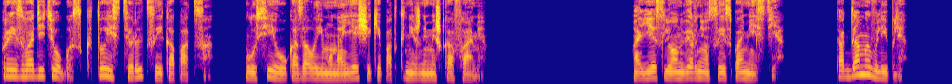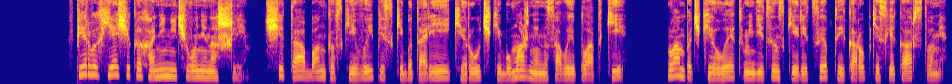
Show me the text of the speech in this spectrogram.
«Производить обыск, то есть рыться и копаться», — Лусия указала ему на ящики под книжными шкафами. «А если он вернется из поместья? Тогда мы влипли». В первых ящиках они ничего не нашли. Счета, банковские выписки, батарейки, ручки, бумажные носовые платки — Лампочки LED, медицинские рецепты и коробки с лекарствами.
